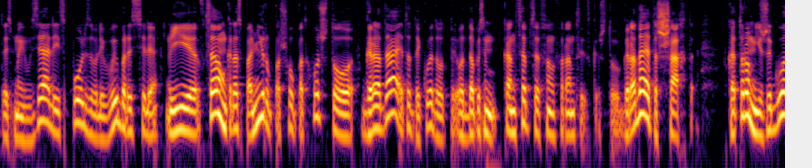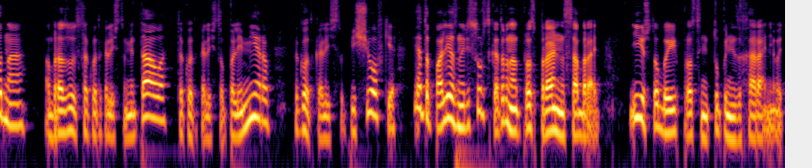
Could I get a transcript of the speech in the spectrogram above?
то есть мы их взяли, использовали, выбросили. И в целом как раз по миру пошел подход, что города это такой вот, вот допустим, концепция в Сан-Франциско, что города это шахта, в котором ежегодно образуется такое-то количество металла, такое-то количество полимеров, такое-то количество пищевки. Это полезный ресурс, который надо просто правильно собрать. и чтобы их просто не, тупо не захоранивать.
